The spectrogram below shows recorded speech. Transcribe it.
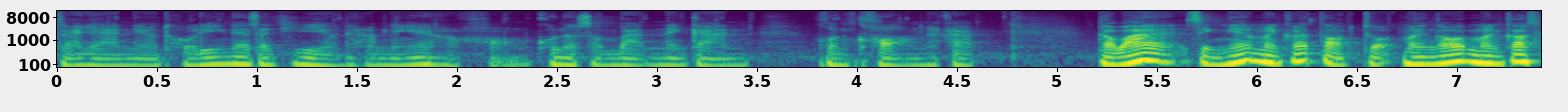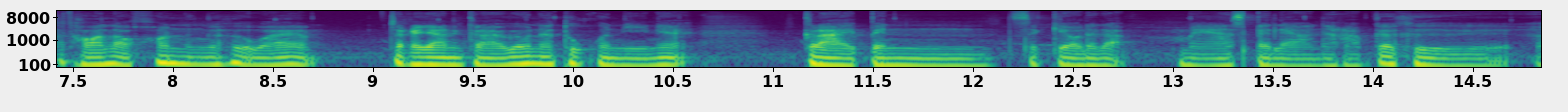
จักรยานแนว touring ได้สักทีเดียวนะครับ ในแง่ของคุณสมบัติในการขนของนะครับ แต่ว่าสิ่งนี้มันก็ตอบโจทย์มันก็มันก็สะท้อนเราข้อหนึ่งก็คือว่าจักรยานกราเวลนะทุกวันนี้เนี่ยกลายเป็นสเกลระดับแมสไปแล้วนะครับ ก็คืออ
